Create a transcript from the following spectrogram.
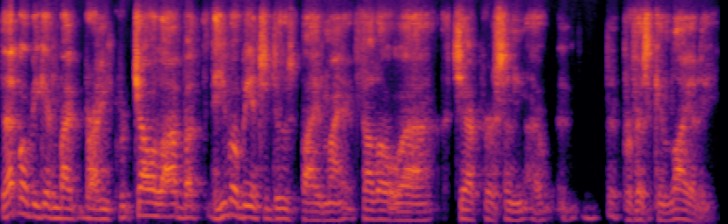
That will be given by Brian Cholewa, but he will be introduced by my fellow uh, chairperson, uh, Professor Kim Lyerly.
